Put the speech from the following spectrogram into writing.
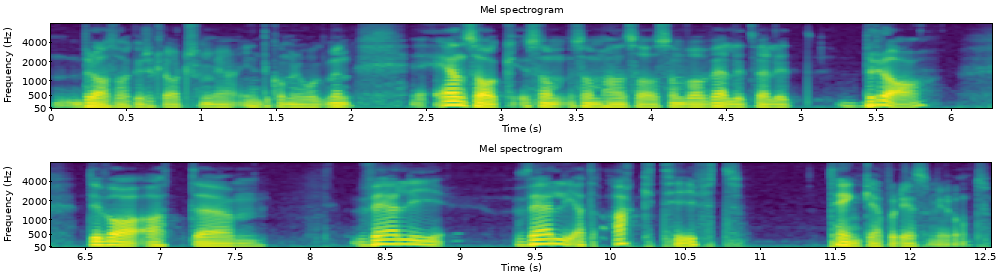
bra saker såklart som jag inte kommer ihåg. Men en sak som, som han sa som var väldigt, väldigt bra. Det var att um, välj, välj att aktivt tänka på det som gör ont.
